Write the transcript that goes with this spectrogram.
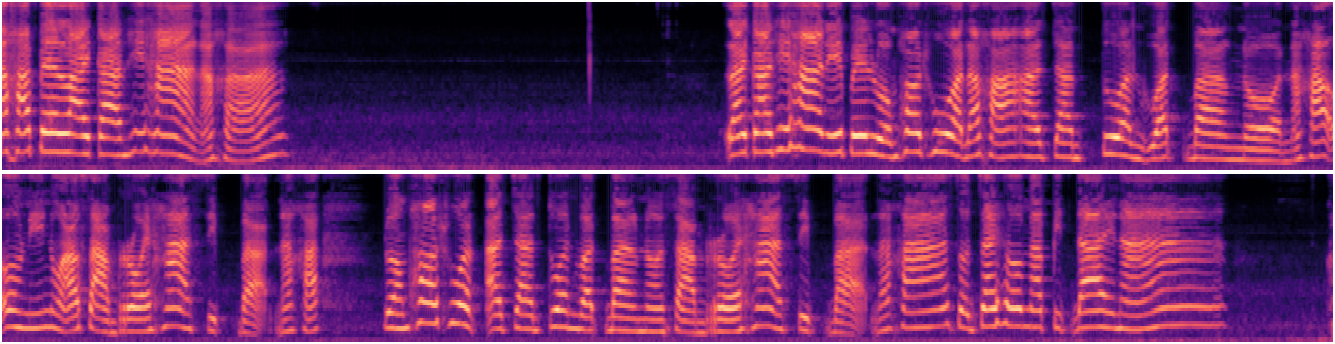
นะคะเป็นรายการที่ห้านะคะ รายการที่ห้านี้เป็นหลวงพ่อทวดนะคะ อาจารย์ต้วนวัดบางนอนนะคะ องค์นี้หนูเอาสามร้อยห้าสิบบาทนะคะ หลวงพ่อทวดอาจารย์ต้วนวัดบางนอนสามร้อยห้าสิบบาทนะคะ สนใจโทรมาปิดได้นะข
